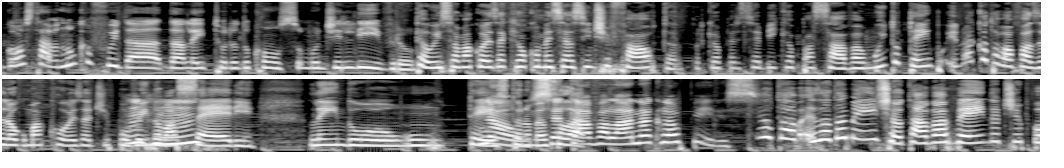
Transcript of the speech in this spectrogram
gostava, nunca fui da, da leitura do consumo de livro. Então, isso é uma coisa que eu comecei a sentir falta, porque eu percebi que eu passava muito tempo. E não é que eu tava fazendo alguma coisa, tipo, vendo uma Uhum. série, lendo um texto não, no meu você celular. tava lá na Cléo Pires. Eu tava, exatamente, eu tava vendo, tipo,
